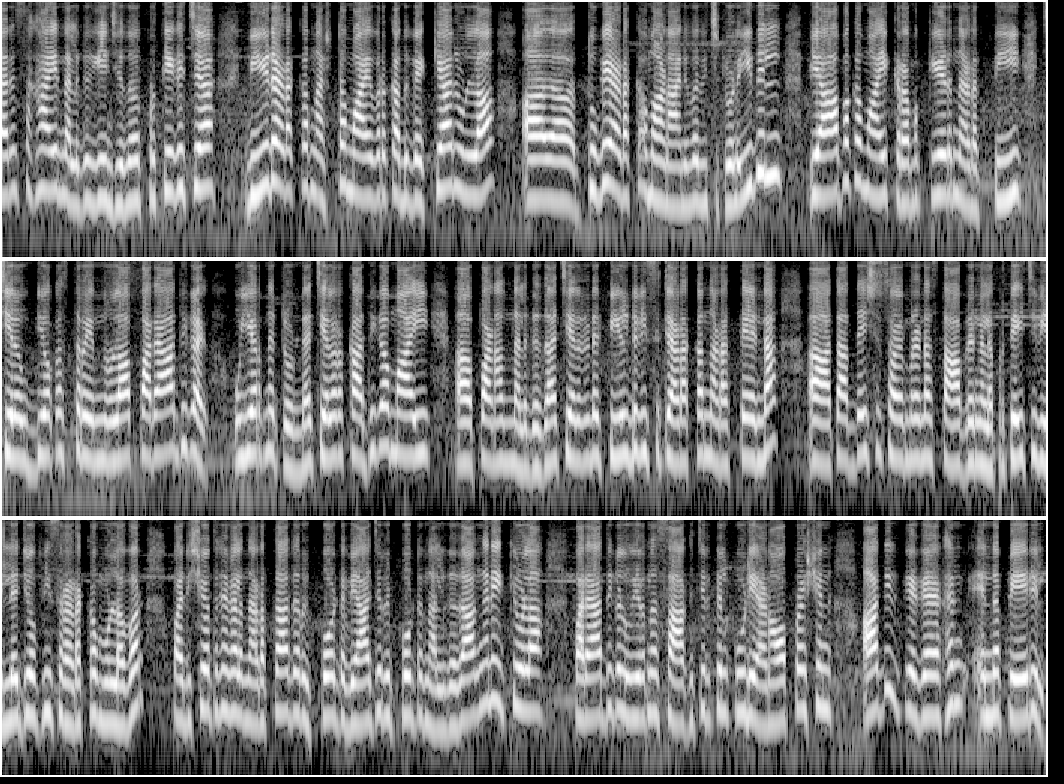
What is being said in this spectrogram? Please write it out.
ധനസഹായം നൽകുകയും ചെയ്യുന്നു പ്രത്യേകിച്ച് വീടടക്കം നഷ്ടമായവർക്ക് അത് വെക്കാനുള്ള തുകയടക്കമാണ് അനുവദിച്ചിട്ടുള്ളത്. ഇതിൽ വ്യാപകമായി ക്രമക്കേട് നടത്തി ചില ഉദ്യോഗസ്ഥർ എന്നുള്ള പരാതികൾ ഉയർന്നിട്ടുണ്ട്. ചിലർക്ക് അധികമായി പണം നൽകുക ചിലരുടെ ഫീൽഡ് വിസിറ്റ് അടക്കം നടത്തേണ്ട ആ, തദ്ദേശ സ്വയംഭരണ സ്ഥാപനങ്ങൾ പ്രത്യേകിച്ച് വില്ലേജ് ഓഫീസർ അടക്കമുള്ളവർ പരിശോധനകൾ നടത്താതെ റിപ്പോർട്ട് വ്യാജ റിപ്പോർട്ട് നൽകുക. അങ്ങനെയൊക്കെയുള്ള പരാതികൾ ഉയർന്ന സാഹചര്യത്തിൽ കൂടിയാണ് ഓപ്പറേഷൻ അതിഗ്രഹൻ എന്ന പേരിൽ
